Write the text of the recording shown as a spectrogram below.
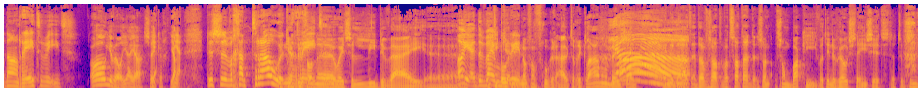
dan reten we iets. Oh, jawel. Ja, ja, zeker. Ja. Dus eh, we gaan trouwen Ik die reten. van, eh hoe heet ze, Liedewij. eh, Oh ja, de want Die ken wijnboerin. ik nog van vroeger uit de reclame een beetje. En, inderdaad, en daar zat, wat zat daar? Zo'n zo'n bakkie wat in de gootsteen zit. Dat, toen,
